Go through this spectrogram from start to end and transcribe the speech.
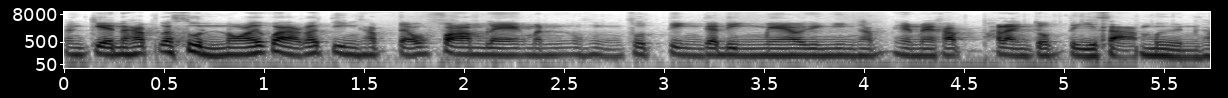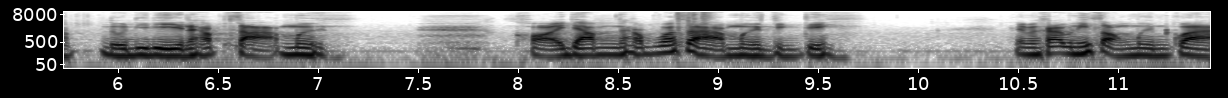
สังเกตนะครับกระสุนน้อยกว่าก็จริงครับ แต่ว่าความแรงมันสุดติ่งกระดิ่งแมวจริงๆครับเห็นไหมครับพลังโจมตีสามหมื่นครับดูดีๆนะครับสามหมื่นขอย้ำนะครับว่าสามหมื่นจริง ๆ เห็นไหมครับอันนี้สองหมื่นกว่า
